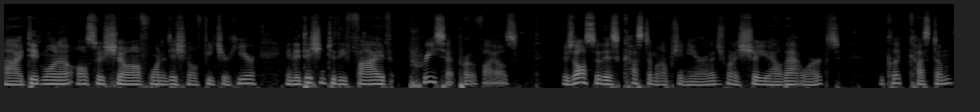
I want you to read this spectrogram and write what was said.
Uh, I did want to also show off one additional feature here. In addition to the five preset profiles, there's also this custom option here, and I just want to show you how that works. We click custom.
